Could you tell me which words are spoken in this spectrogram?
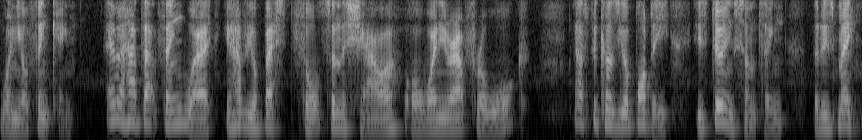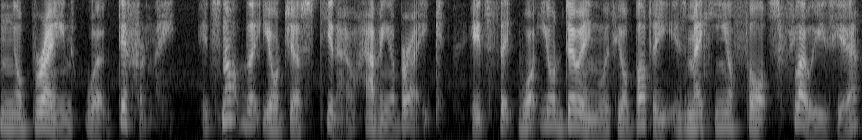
when you're thinking. Ever had that thing where you have your best thoughts in the shower or when you're out for a walk? That's because your body is doing something that is making your brain work differently. It's not that you're just, you know, having a break. It's that what you're doing with your body is making your thoughts flow easier,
